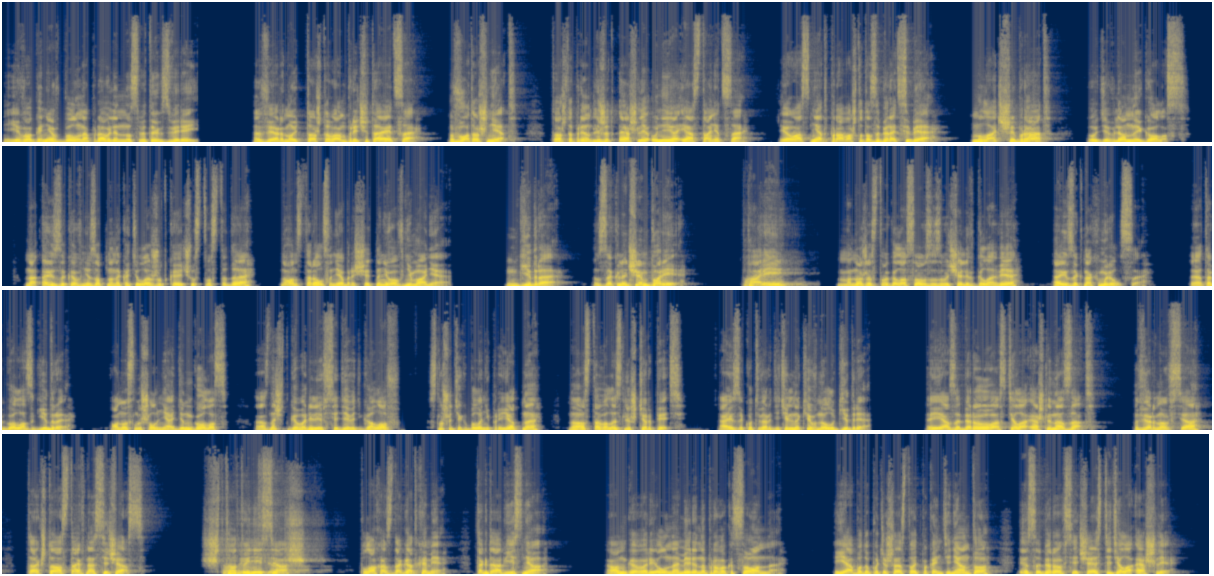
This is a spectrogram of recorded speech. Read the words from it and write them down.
Его гнев был направлен на святых зверей. Вернуть то, что вам причитается? Вот уж нет. То, что принадлежит Эшли, у неё и останется. И у вас нет права что-то забирать себе. Младший брат! Удивлённый голос. На Айзека внезапно накатило жуткое чувство стыда, но он старался не обращать на него внимания. «Гидра! Заключим пари!» «Пари?» Множество голосов зазвучали в голове, Айзек нахмурился. «Это голос Гидры?» Он услышал не один голос, а значит говорили все девять голов. Слушать их было неприятно, но оставалось лишь терпеть. Айзек утвердительно кивнул Гидре. «Я заберу у вас тело Эшли назад. Верну всё, так что оставь нас сейчас». «Что ты несёшь?» «Плохо с догадками. Тогда объясню». Он говорил намеренно провокационно. «Я буду путешествовать по континенту и соберу все части тела Эшли.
